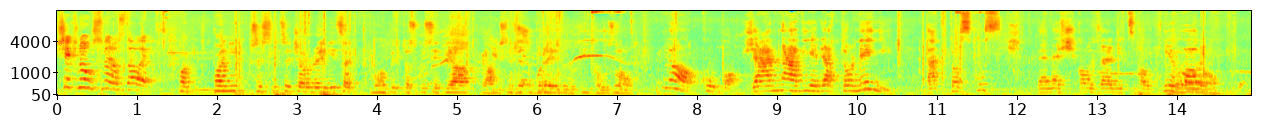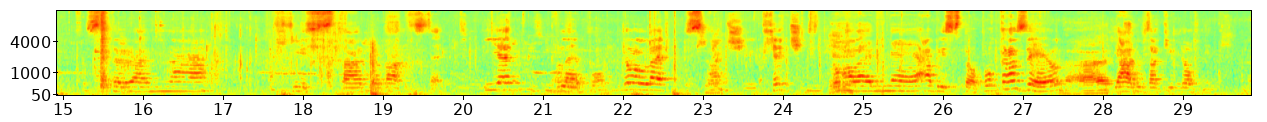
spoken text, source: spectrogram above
všechno už jsme rozdali. Pa, paní přeslice čarodejnice, mohl bych to zkusit já? Já myslím, že to bude jednoduchý kouzlo. No, Kubo, žádná věda to není. Tak to zkusíš. Vemeš konzelnickou knihu. Strana 325. Vlevo dole stačí přečíst. Ale ne, abys to pokazil. Ne, Já jdu zatím dovnitř. ne,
